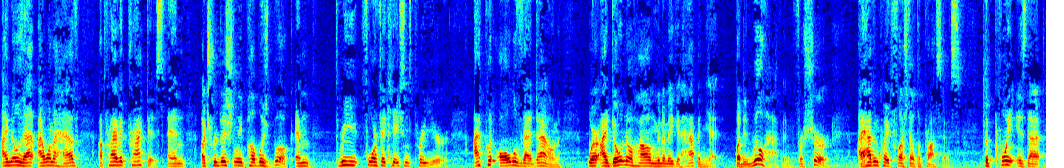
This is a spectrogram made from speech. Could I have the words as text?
I know that I want to have a private practice and a traditionally published book and three, four vacations per year. I put all of that down where I don't know how I'm going to make it happen yet, but it will happen for sure. I haven't quite fleshed out the process. The point is that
